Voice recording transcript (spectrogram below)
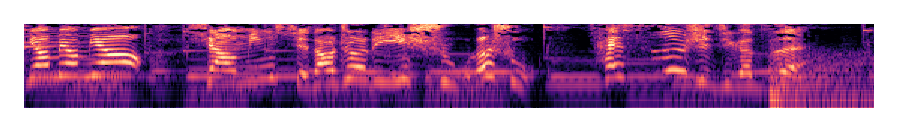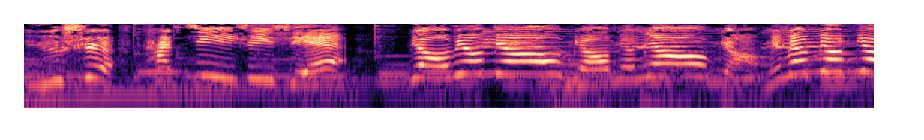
喵喵喵，小明写到这里数了数，才四十几个字。于是他继续写喵喵喵喵喵喵喵喵喵喵喵，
